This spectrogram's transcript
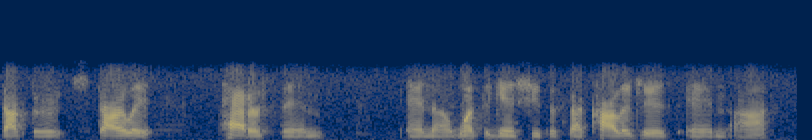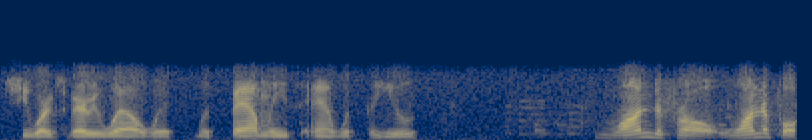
Dr. Starlet Patterson, and uh, once again, she's a psychologist and uh, she works very well with with families and with the youth. Wonderful, wonderful.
